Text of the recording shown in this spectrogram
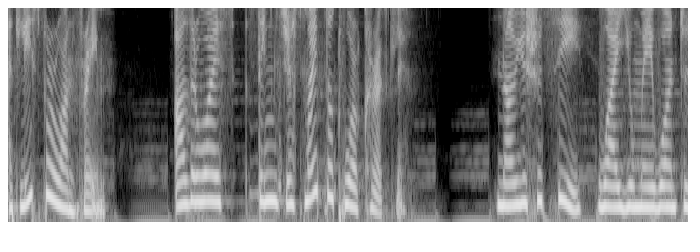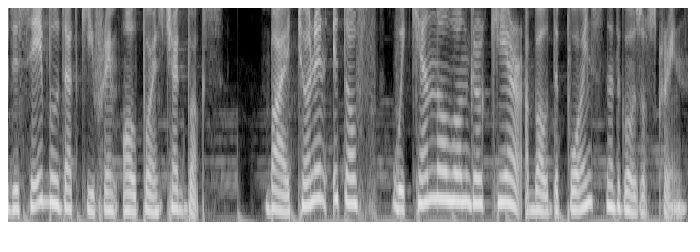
at least for one frame. Otherwise, things just might not work correctly. Now you should see why you may want to disable that keyframe all points checkbox. By turning it off, we can no longer care about the points that goes off screen.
